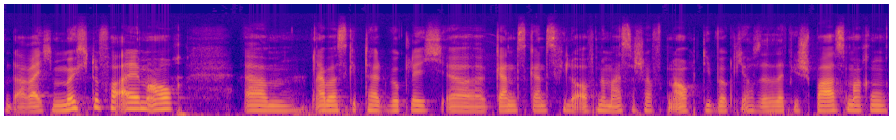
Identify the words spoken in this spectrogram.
und erreichen möchte vor allem auch. Ähm, aber es gibt halt wirklich äh, ganz, ganz viele offene Meisterschaften auch, die wirklich auch sehr, sehr viel Spaß machen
